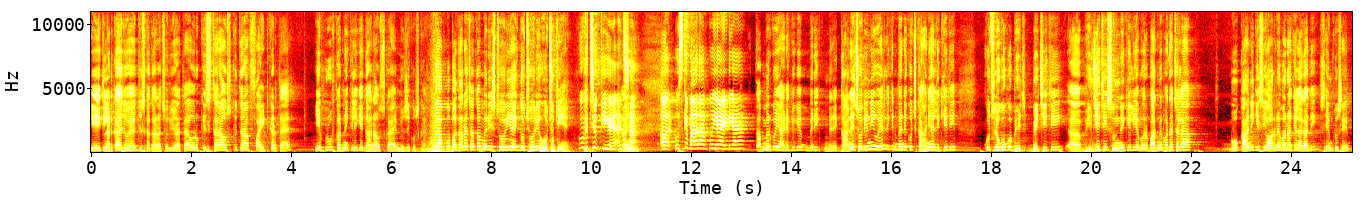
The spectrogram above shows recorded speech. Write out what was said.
कि एक लड़का जो है जिसका गाना चोरी हो जाता है और वो किस तरह उसकी तरह फाइट करता है ये प्रूव करने के लिए कि गाना उसका है म्यूज़िक उसका है। मैं आपको बताना चाहता हूँ मेरी स्टोरियाँ एक दो चोरी हो चुकी हैं। हो चुकी है हाँ अच्छा। और उसके बाद आपको ये आइडिया है? तब मेरे को ये आइडिया क्योंकि मेरी मेरे गाने चोरी नहीं हुए लेकिन मैंने कुछ कहानियाँ लिखी थी कुछ लोगों को भेज बेची थी भेजी थी सुनने के लिए मगर बाद में पता चला वो कहानी किसी और ने बना के लगा दी सेम टू सेम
